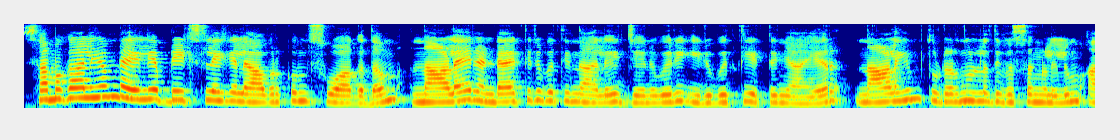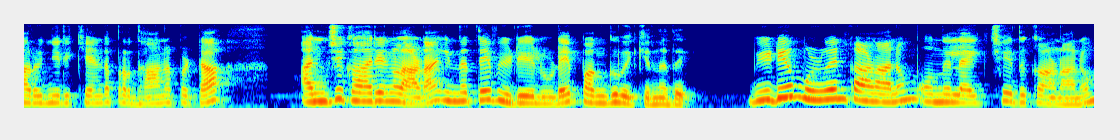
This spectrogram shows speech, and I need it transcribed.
സമകാലികം ഡെയിലി അപ്ഡേറ്റ്സിലേക്ക് എല്ലാവർക്കും സ്വാഗതം. നാളെ രണ്ടായിരത്തി ഇരുപത്തിനാല് ജനുവരി ഇരുപത്തിയെട്ട് ഞായർ നാളെയും തുടർന്നുള്ള ദിവസങ്ങളിലും അറിഞ്ഞിരിക്കേണ്ട പ്രധാനപ്പെട്ട അഞ്ച് കാര്യങ്ങളാണ് ഇന്നത്തെ വീഡിയോയിലൂടെ പങ്കുവെക്കുന്നത്. വീഡിയോ മുഴുവൻ കാണാനും ഒന്ന് ലൈക്ക് ചെയ്ത് കാണാനും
